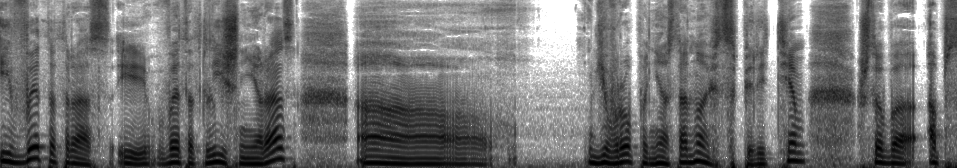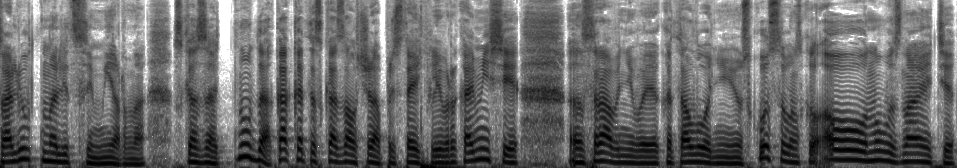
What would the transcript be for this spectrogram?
и в этот раз, и в этот лишний раз а, Европа не остановится перед тем, чтобы абсолютно лицемерно сказать, ну да, как это сказал вчера представитель Еврокомиссии, э, сравнивая Каталонию с Косово, он сказал, о, ну вы знаете,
